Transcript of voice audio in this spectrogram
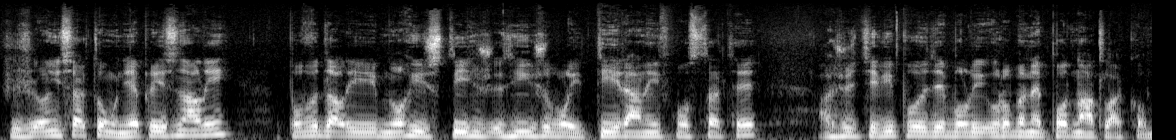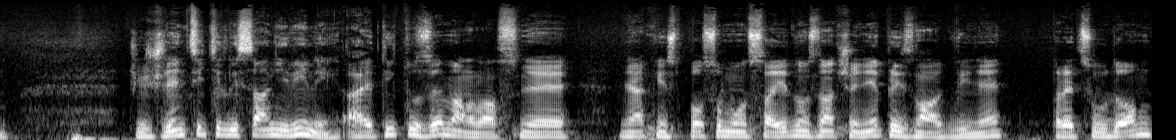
Čiže oni sa k tomu nepriznali, povedali mnohí z tých, z nich, že boli týraní v podstate a že tie výpovede boli urobené pod nátlakom. Čiže necítili sa ani viny. Aj Titus Zeman vlastne nejakým spôsobom sa jednoznačne nepriznal k vine pred súdom.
